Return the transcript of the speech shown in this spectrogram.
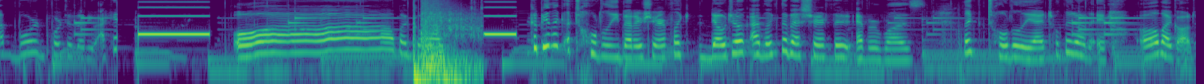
I'm more important than you. I can't. Oh my god. Could be like a totally better sheriff. Like, no joke, I'm like the best sheriff there ever was. Like, totally. I totally don't. Oh my god.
